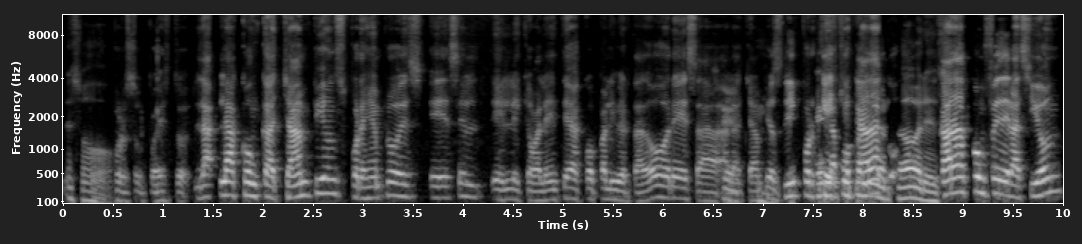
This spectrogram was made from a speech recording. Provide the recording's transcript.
eso. Por supuesto. La, la Conca Champions, por ejemplo, es, es el, el equivalente a Copa Libertadores, a, la Champions League, porque Es que cada, cada confederación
